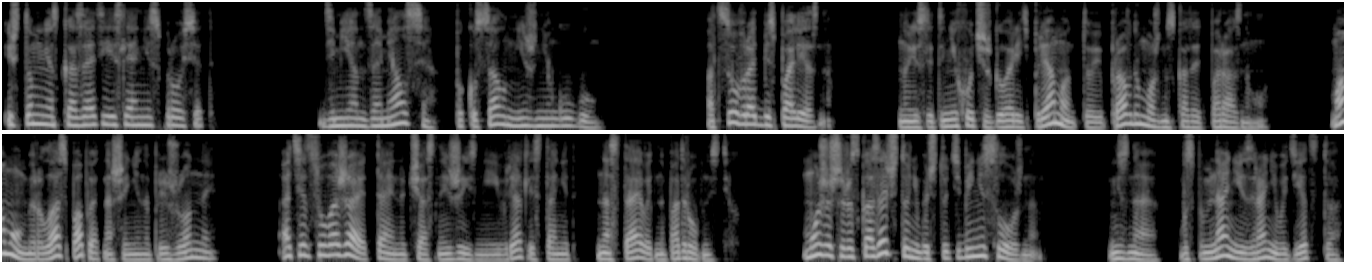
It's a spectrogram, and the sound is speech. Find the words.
И что мне сказать, если они спросят?» Демьян замялся, покусал нижнюю губу. «Отцу врать бесполезно. Но если ты не хочешь говорить прямо, то и правду можно сказать по-разному. Мама умерла, с папой отношения напряженные. Отец уважает тайну частной жизни и вряд ли станет настаивать на подробностях. Можешь рассказать что-нибудь, что тебе не сложно. Не знаю, воспоминания из раннего детства,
